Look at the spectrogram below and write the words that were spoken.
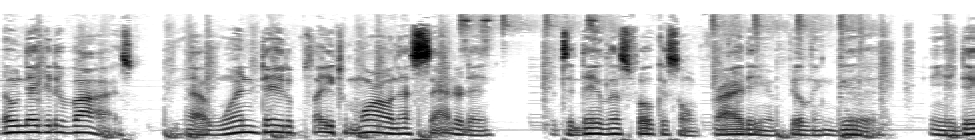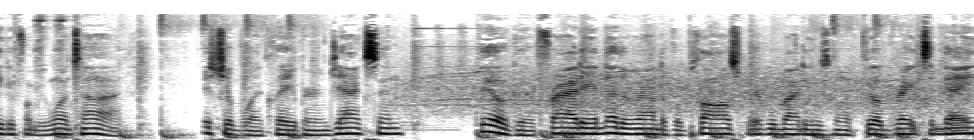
No negative vibes. You have one day to play tomorrow, and that's Saturday. But today, let's focus on Friday and feeling good. Can you dig it for me one time? It's your boy Claiborne Jackson. Feel Good Friday. Another round of applause for everybody who's going to feel great today.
